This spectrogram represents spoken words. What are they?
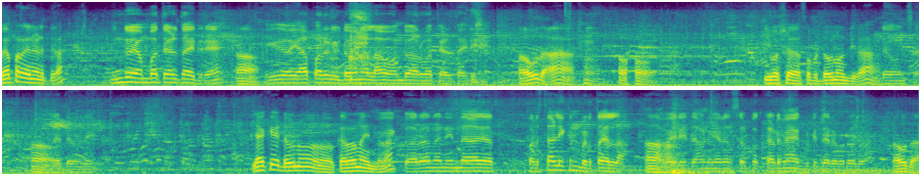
ವ್ಯಾಪಾರ ಏನು ಹೇಳ್ತೀರಾ? ಒಂದು ಎಂಬತ್ತು ಹೇಳ್ತಾ ಇದ್ರೆ. ಹಾಂ. ಈಗ ವ್ಯಾಪಾರಗಳು ಡೌನ್ ಅಲ್ಲ ಒಂದು ಅರವತ್ತು ಹೇಳ್ತಾ ಇದ್ದೀರಿ ಹೌದಾ? ಓಹೋ. ಈ ವರ್ಷ ಸ್ವಲ್ಪ ಡೌನ್ ಅಂದಿರಾ? ಡೌನ್ ಸರ್ ಹಾಂ. ಡೌನ್ ಯಾಕೆ ಡೌನು ಕರೋನಾ ಇಂದನಾ? ಕೊರೋನಾನಿಂದ ಪರ್ಸಾಳಿಕನ್ ಬರ್ತಾ ಇಲ್ಲ. ಬೇರೆ ದಾವಣಗೆರೆ ಒಂದು ಸ್ವಲ್ಪ ಕಡಿಮೆ ಆಗಿಬಿಟ್ಟಿದ್ದಾರೆ ಬರೋದು ಹೌದಾ?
